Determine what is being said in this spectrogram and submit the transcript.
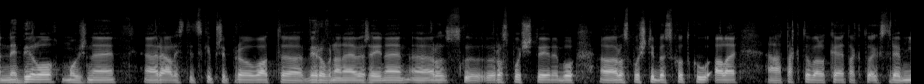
nebylo možné realisticky připravovat vyrovnané veřejné rozpočty nebo rozpočty bez schodků, ale takto velké, takto extrémní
